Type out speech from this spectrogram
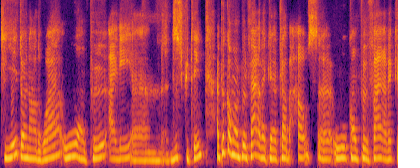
qui est un endroit où on peut aller euh, discuter, un peu comme on peut le faire avec euh, Clubhouse euh, ou qu'on peut faire avec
